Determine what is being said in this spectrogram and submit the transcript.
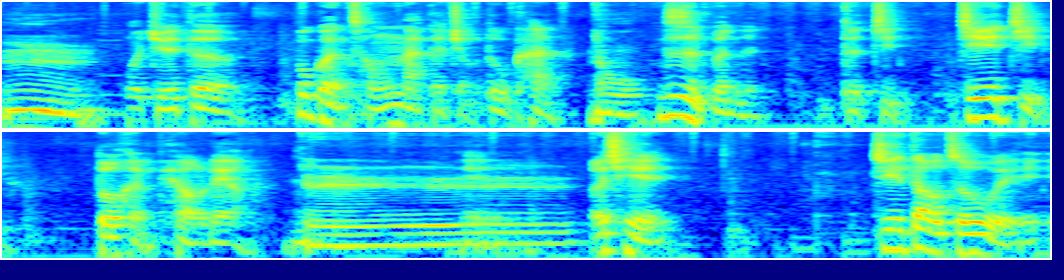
嗯，我觉得不管从哪个角度看，哦，日本的的景街景都很漂亮，嗯，而且街道周围。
